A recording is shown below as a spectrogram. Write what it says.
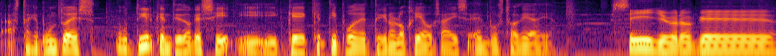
hasta qué punto es útil? Que entiendo que sí. ¿Y, qué tipo de tecnología usáis en vuestro día a día? Sí, yo creo que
